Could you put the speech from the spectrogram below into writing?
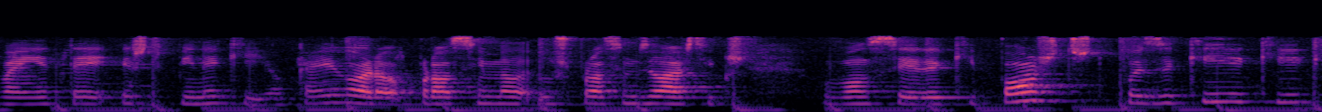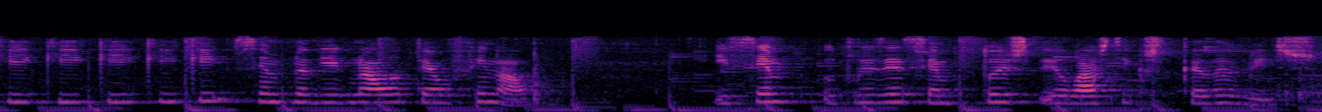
vem até este pino aqui, ok? Agora próximo, os próximos elásticos vão ser aqui postos, depois aqui, aqui, aqui, aqui, aqui, aqui, aqui, sempre na diagonal até o final. E sempre, utilizem sempre dois elásticos de cada vez.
